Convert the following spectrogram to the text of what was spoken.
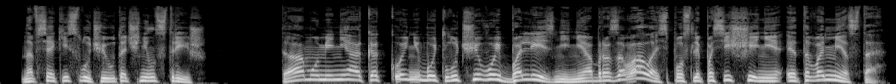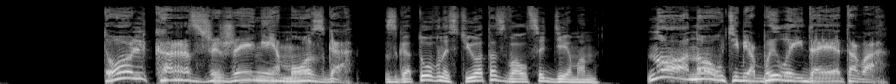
— на всякий случай уточнил Стриж. «Там у меня какой-нибудь лучевой болезни не образовалось после посещения этого места?» «Только разжижение мозга», — с готовностью отозвался демон. «Но оно у тебя было и до этого».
